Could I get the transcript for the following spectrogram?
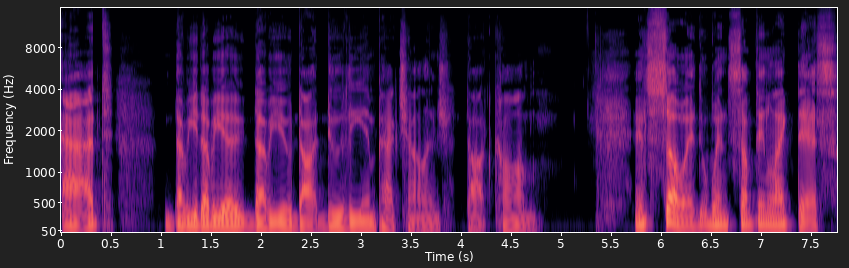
at www.dotheimpactchallenge.com. And so it, went something like this,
